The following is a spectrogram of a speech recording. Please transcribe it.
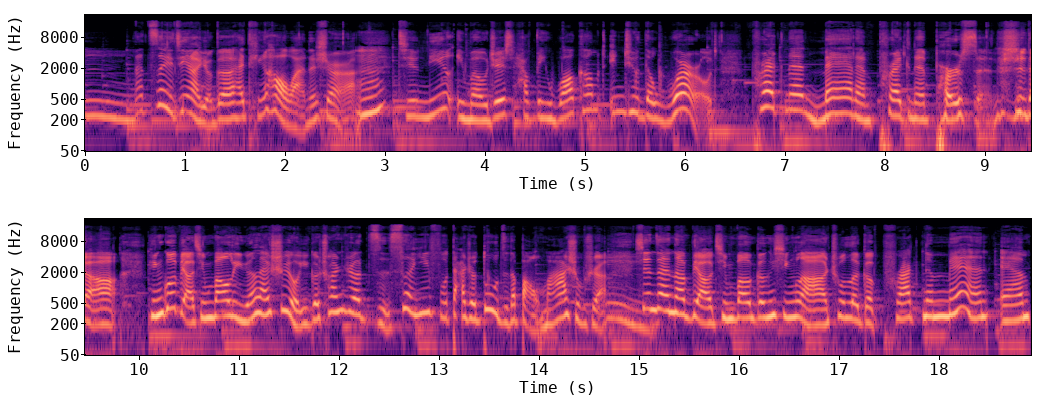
嗯，那最近啊，有个还挺好玩的事儿啊。嗯，Two new emojis have been welcomed into the world pregnant man and pregnant person。是的啊，苹果表情包里原来是有一个穿着紫色衣服、大着肚子的宝妈，是不是？嗯、现在呢，表情包更新了啊，出了个 pregnant man and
